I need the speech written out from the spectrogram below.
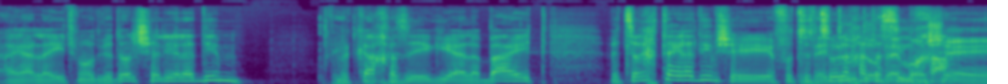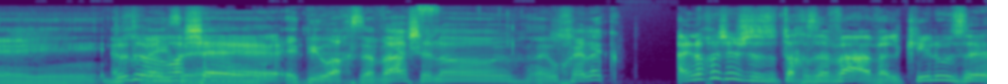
היה להיט מאוד גדול של ילדים. וככה זה הגיע לבית, וצריך את הילדים שיפוצצו לך את ודודו השמחה. ומשה, דודו ומשה- הביעו אכזבה שלא היו חלק? אני לא חושב שזאת אכזבה, אבל כאילו זה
